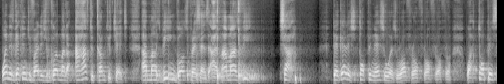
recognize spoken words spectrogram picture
when it's getting to Friday, she call mother, I have to come to church. I must be in God's presence. I, I must be. Sir, the girl is stopping SOS, rough, rough, rough, rough, rough. What topic is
